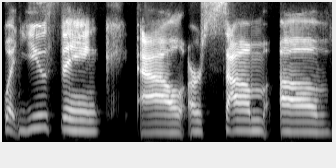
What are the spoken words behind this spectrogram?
what you think Al are some of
